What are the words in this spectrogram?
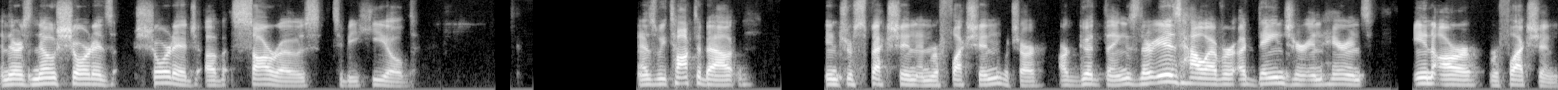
and there is no shortage, shortage of sorrows to be healed. As we talked about introspection and reflection, which are, are good things, there is, however, a danger inherent in our reflection.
